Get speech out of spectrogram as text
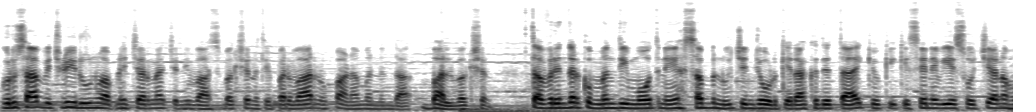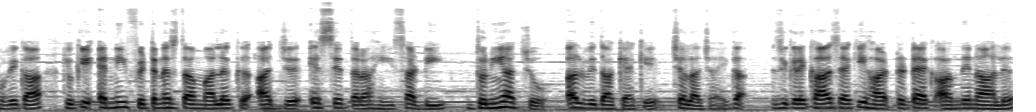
ਗੁਰੂ ਸਾਹਿਬ ਵਿਛੜੀ ਰੂਹ ਨੂੰ ਆਪਣੇ ਚਰਨਾਂ 'ਚ ਨਿਵਾਸ ਬਖਸ਼ਣ ਅਤੇ ਪਰਿਵਾਰ ਨੂੰ ਭਾਣਾ ਮੰਨਣ ਦਾ ਬਲ ਬਖਸ਼ਣ ਤਾਂ ਘੁੰਮਣ ਦੀ ਮੌਤ ਨੇ ਸਭ ਨੂੰ ਝੰਜੋੜ ਕੇ ਰੱਖ ਦਿੱਤਾ ਹੈ, ਕਿਉਂਕਿ ਕਿਸੇ ਨੇ ਵੀ ਇਹ ਸੋਚਿਆ ਨਾ ਹੋਵੇਗਾ, ਕਿਉਂਕਿ ਇੰਨੀ ਫਿਟਨੈਸ ਦਾ ਮਾਲਕ ਅੱਜ ਇਸੇ ਤਰ੍ਹਾਂ ਹੀ ਸਾਡੀ ਦੁਨੀਆ 'ਚੋਂ ਅਲਵਿਦਾ ਕਹਿ ਕੇ ਚਲਾ ਜਾਏਗਾ। ਜ਼ਿਕਰ ਖਾਸ ਹੈ ਕਿ ਹਾਰਟ ਅਟੈਕ ਆਉਣ ਦੇ ਨਾਲ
